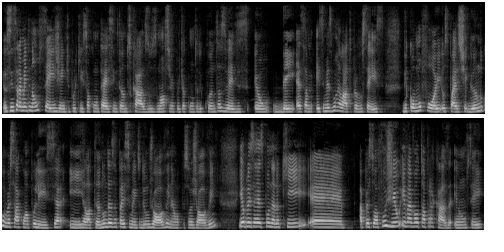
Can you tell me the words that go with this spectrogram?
Eu sinceramente não sei, gente, porque isso acontece em tantos casos. Nossa, já perdi a conta de quantas vezes eu dei essa, esse mesmo relato para vocês de como foi os pais chegando conversar com a polícia e relatando um desaparecimento de um jovem, né, uma pessoa jovem, e a polícia respondendo que é, a pessoa fugiu e vai voltar para casa. Eu não sei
